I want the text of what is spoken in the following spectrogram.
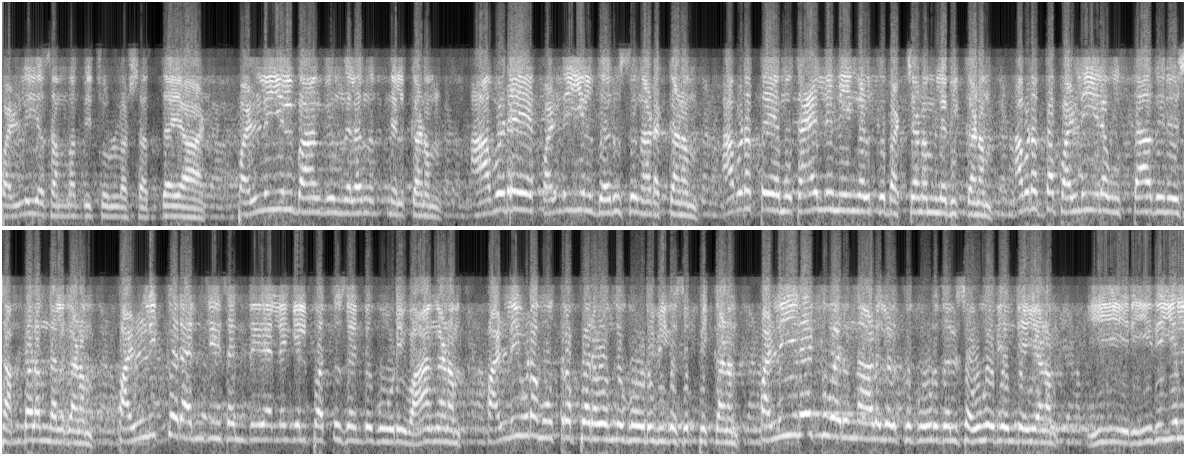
പള്ളിയെ സംബന്ധിച്ചുള്ള ശ്രദ്ധയാണ്. പള്ളിയിൽ ബാങ്ക് നിലനിൽക്കണം അവിടെ പള്ളിയിൽ ദർസ് നടക്കണം. അവിടത്തെ മുതാലിമീങ്ങൾക്ക് ഭക്ഷണം ലഭിക്കണം. അവിടത്തെ പള്ളിയിലെ ഉസ്താദിന് ശമ്പളം നൽകണം. പള്ളിക്കൊരു അഞ്ച് സെന്റ് അല്ലെങ്കിൽ പത്ത് സെന്റ് കൂടി വാങ്ങണം. പള്ളിയുടെ മൂത്രപ്പുര ഒന്നുകൂടി വികസിപ്പിക്കണം. പള്ളിയിലേക്ക് വരുന്ന ആളുകൾക്ക് കൂടുതൽ സൗകര്യം ചെയ്യണം. ഈ രീതിയിൽ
